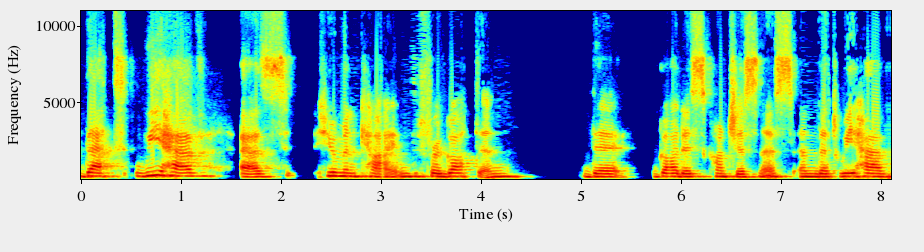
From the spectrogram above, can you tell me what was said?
that we have as humankind forgotten the goddess consciousness and that we have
